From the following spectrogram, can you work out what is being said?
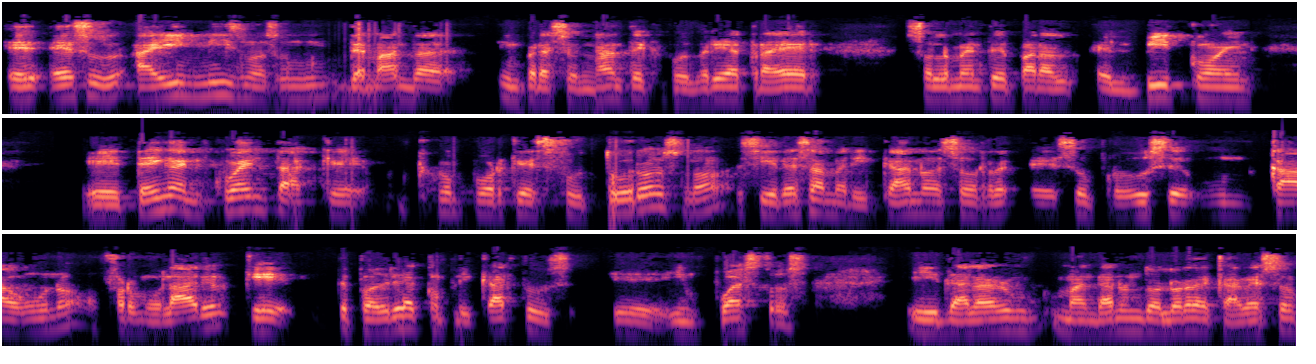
e, eso ahí mismo es una demanda impresionante que podría traer solamente para el Bitcoin. Eh, tenga en cuenta que porque es futuros, ¿no? Si eres americano, eso, eso produce un K1, un formulario que te podría complicar tus eh, impuestos y dar mandar un dolor de cabeza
